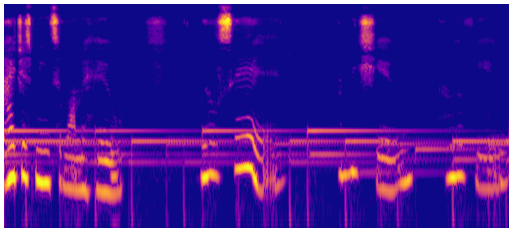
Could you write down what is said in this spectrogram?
I just mean someone who will say, I miss you, I love you,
